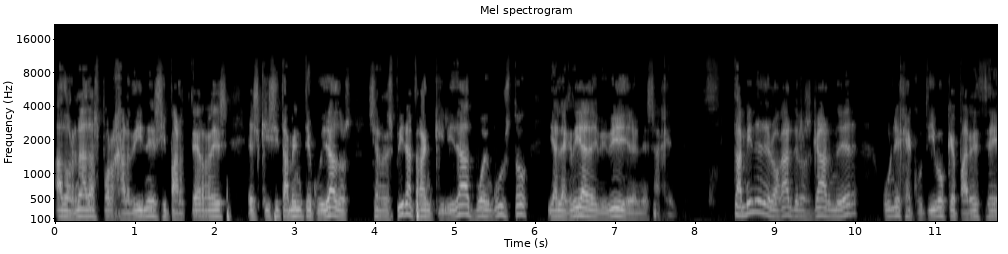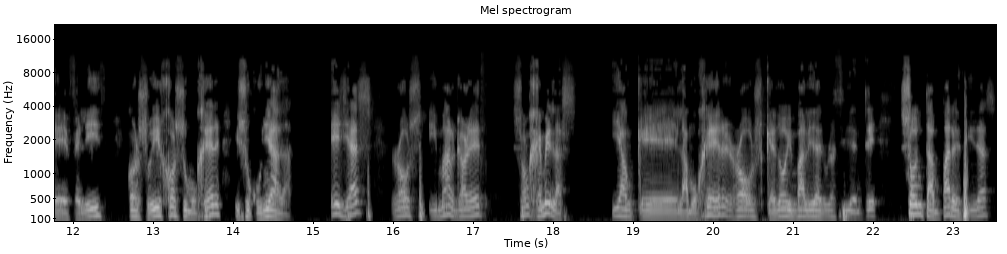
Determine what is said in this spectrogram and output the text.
adornadas por jardines y parterres exquisitamente cuidados. Se respira tranquilidad, buen gusto y alegría de vivir en esa gente. También en el hogar de los Gardner, un ejecutivo que parece feliz con su hijo, su mujer y su cuñada. Ellas, Rose y Margaret, son gemelas, y aunque la mujer, Rose, quedó inválida en un accidente, son tan parecidas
